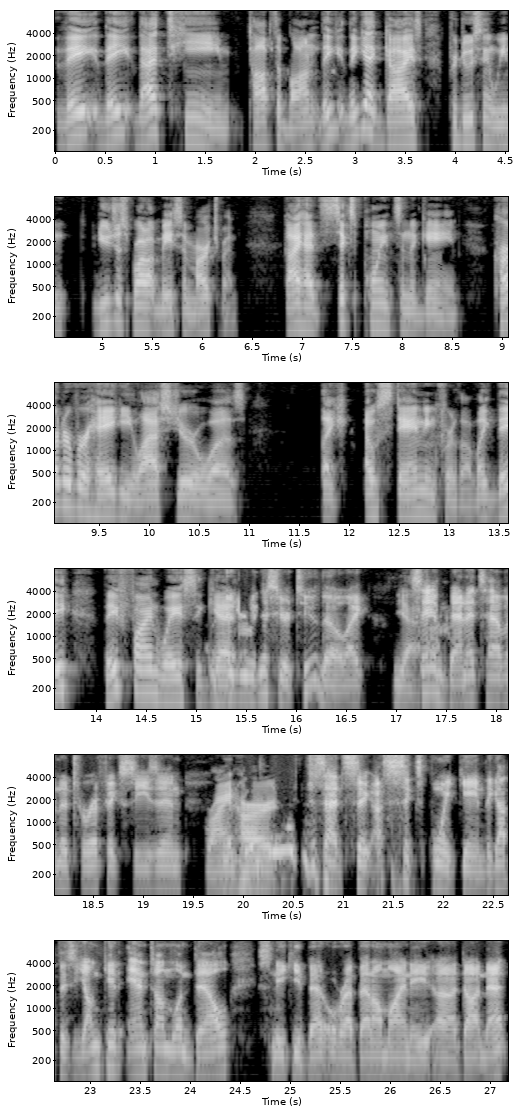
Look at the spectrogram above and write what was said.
they they that team top to bottom they they get guys producing we you just brought up Mason Marchment. Guy had six points in the game. Carter Verhaeghe last year was like outstanding for them. Like they they find ways to get this year too, though. Like yeah. Sam Bennett's having a terrific season. Reinhart just had six, a six point game. They got this young kid, Anton Lundell, sneaky bet over at betonline.net. Uh,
